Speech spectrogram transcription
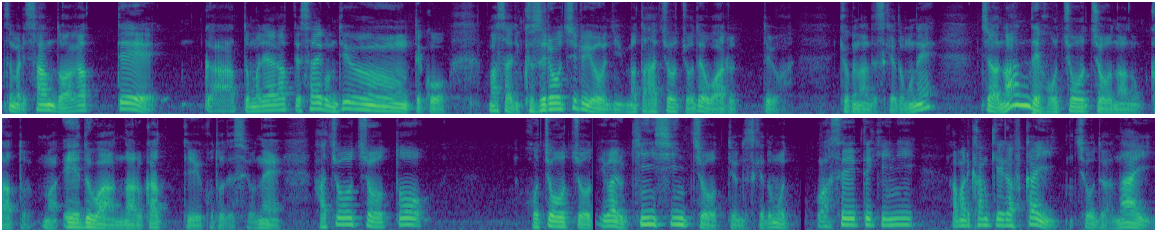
つまり3度上がってガーッと盛り上がって最後にデューンってこうまさに崩れ落ちるようにまた波長長で終わるっていう曲なんですけどもねじゃあなんで補長長なのかと、まあ、A ドゥアになるかっていうことですよね。波長長と補長長いわゆる近親長っていうんですけども和声的にあまり関係が深い蝶ではない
